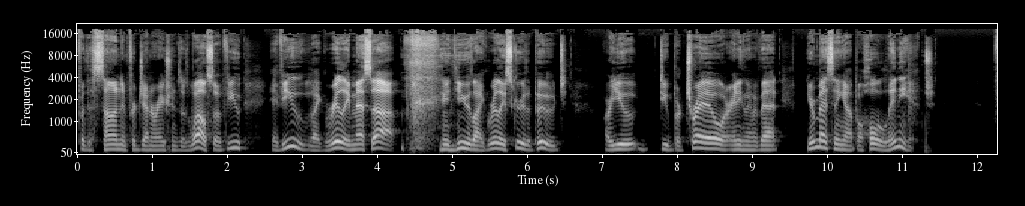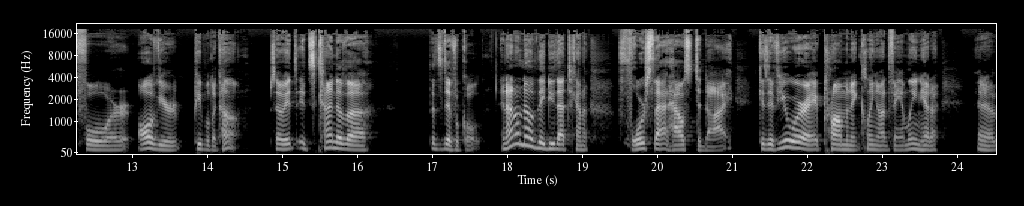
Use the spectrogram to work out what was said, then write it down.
for the son and for generations as well. So if you if you like really mess up and you like really screw the pooch or you do betrayal or anything like that, you're messing up a whole lineage for all of your people to come. So it's it's kind of a that's difficult. And I don't know if they do that to kind of force that house to die. Because if you were a prominent Klingon family and you had a, a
